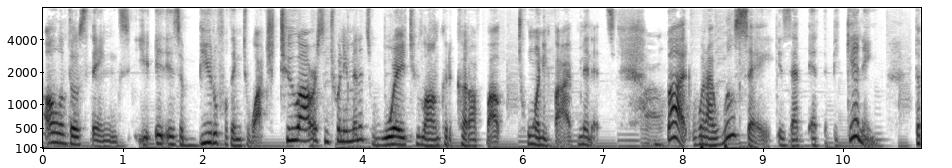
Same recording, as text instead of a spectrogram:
all of those things. It is a beautiful thing to watch. Two hours and twenty minutes, way too long. Could have cut off about twenty-five minutes. Wow. But what I will say is that at the beginning, the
